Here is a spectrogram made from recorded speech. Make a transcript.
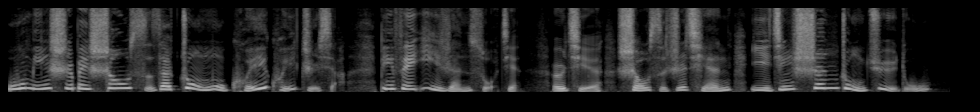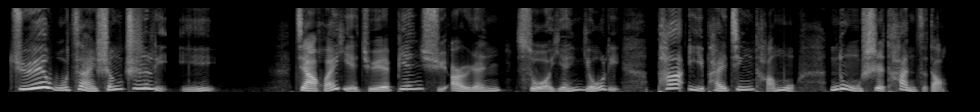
无名是被烧死在众目睽睽之下，并非一人所见，而且烧死之前已经身中剧毒，绝无再生之理。贾怀也觉边许二人所言有理，啪一拍惊堂木，怒视探子道：“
